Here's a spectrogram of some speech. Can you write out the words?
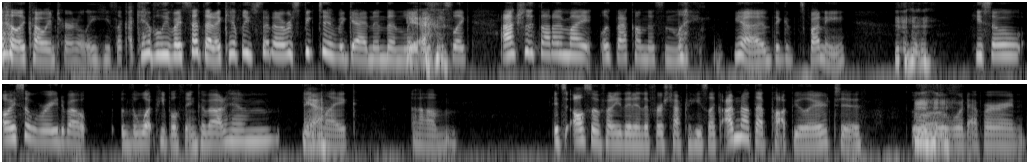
I like how internally he's like, I can't believe I said that. I can't believe I said I'd ever speak to him again. And then later Yeah. he's like, I actually thought I might look back on this and like, yeah, I think it's funny. Mhm. He's so always so worried about the what people think about him. And like, um, it's also funny that in the first chapter he's like, I'm not that popular to or whatever, and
